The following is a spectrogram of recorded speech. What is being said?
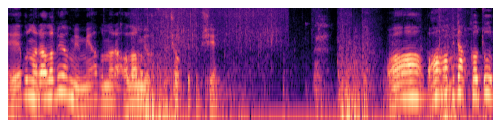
E bunları alamıyor muyum ya? Bunları alamıyoruz. Bu çok kötü bir şey. Aa, aa bir dakika dur.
